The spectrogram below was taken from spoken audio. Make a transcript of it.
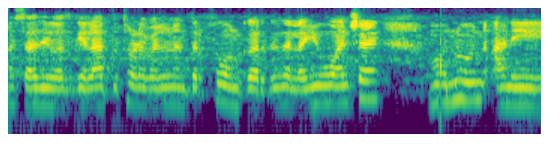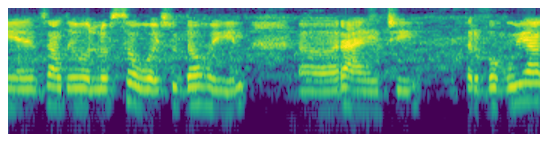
असा दिवस गेला आता थोड्या वेळानंतर फोन करते त्याला युवांश आहे म्हणून आणि जाऊ दे बोललो सवयसुद्धा होईल राहायची. तर बघूया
